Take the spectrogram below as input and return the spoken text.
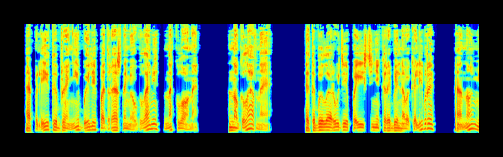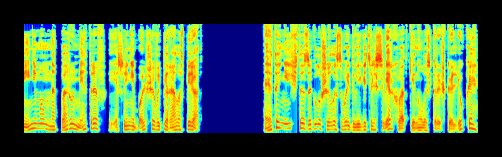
а плиты брони были под разными углами наклона. Но главное, это было орудие поистине корабельного калибра оно минимум на пару метров, если не больше, выпирало вперед. Это нечто заглушило свой двигатель, сверху откинулась крышка люка,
